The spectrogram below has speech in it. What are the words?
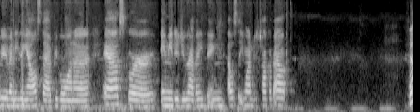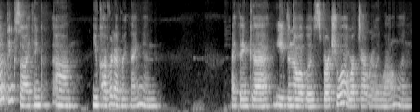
Do we have anything else that people want to ask? Or Amy, did you have anything else that you wanted to talk about? I don't think so. I think um, you covered everything, and I think uh, even though it was virtual, it worked out really well, and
